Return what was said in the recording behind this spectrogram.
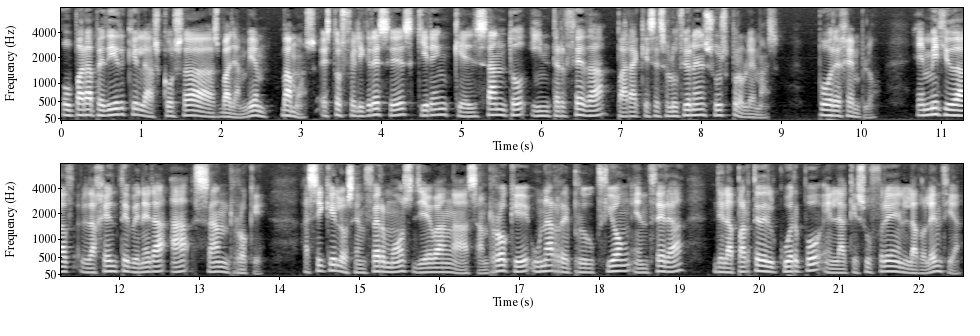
o para pedir que las cosas vayan bien. Vamos, estos feligreses quieren que el santo interceda para que se solucionen sus problemas. Por ejemplo, en mi ciudad la gente venera a San Roque, así que los enfermos llevan a San Roque una reproducción en cera de la parte del cuerpo en la que sufren la dolencia,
